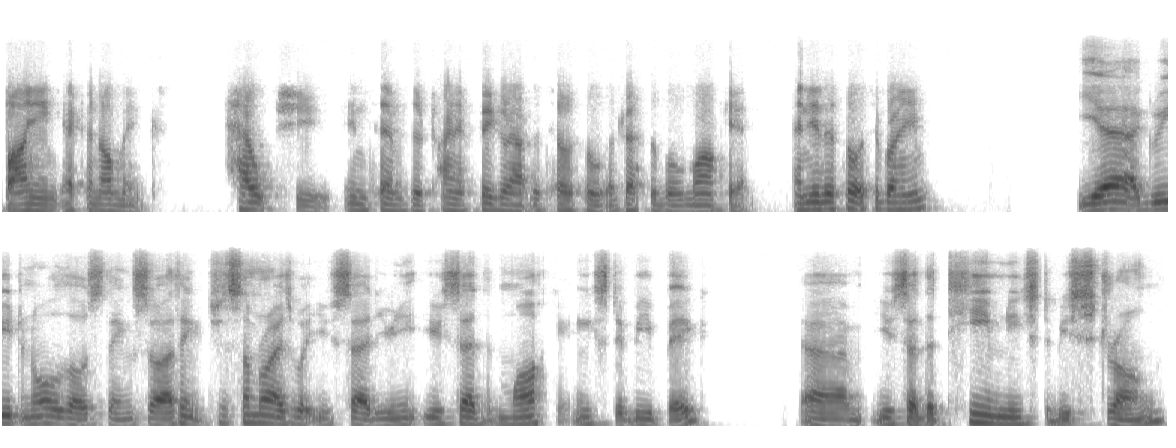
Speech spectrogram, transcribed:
buying economics helps you in terms of trying to figure out the total addressable market. Any other thoughts, Ibrahim? Yeah, agreed on all those things. So I think to summarize what you said, you you said the market needs to be big um, you said the team needs to be strong.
